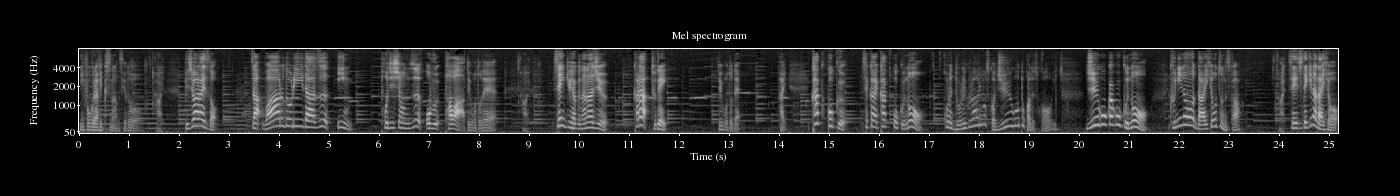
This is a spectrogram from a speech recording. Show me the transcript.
インフォグラフィックスなんですけどはい。ビジュアライズド The World Leaders in Positions of Power ということで、はい。1970から Today ということで、はい、各国、世界各国の、これどれぐらいありますか ?15 とかですか ?15 カ国の国の代表っつうんですか、はい政治的な代表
